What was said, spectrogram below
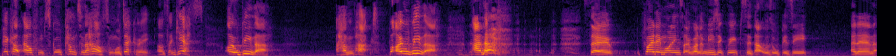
Pick up Elle from school, come to the house, and we'll decorate. I was like, yes, I will be there. I haven't packed, but I will be there. And um, so Friday mornings I run a music group, so that was all busy. And then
